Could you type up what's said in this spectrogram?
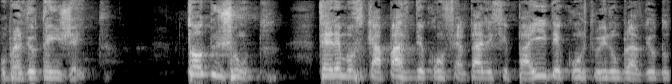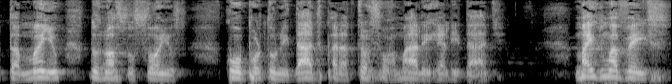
O Brasil tem jeito. Todos juntos seremos capazes de consertar esse país e de construir um Brasil do tamanho dos nossos sonhos, com oportunidade para transformar em realidade. Mais uma vez,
